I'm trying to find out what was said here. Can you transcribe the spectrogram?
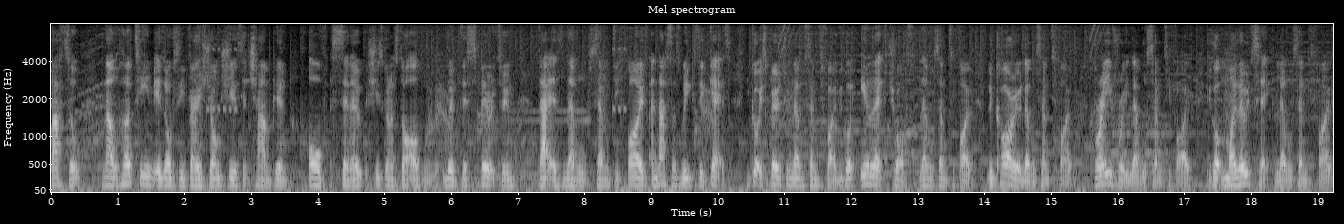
battle. Now her team is obviously very strong. She is the champion of Sinnoh. She's going to start off with, with this Spiritomb that is level 75 and that's as weak as it gets. You've got your Spiritomb level 75, you've got Eelektross level 75, Lucario level 75, Braviary level 75, you've got Milotic level 75,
